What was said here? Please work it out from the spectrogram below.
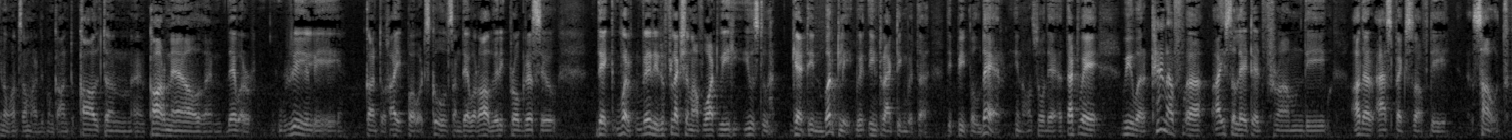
you know, some had gone to Carleton and Cornell, and they were really gone to high powered schools, and they were all very progressive they were very reflection of what we used to get in Berkeley with interacting with the, the people there. You know, so they, that way we were kind of uh, isolated from the other aspects of the South,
